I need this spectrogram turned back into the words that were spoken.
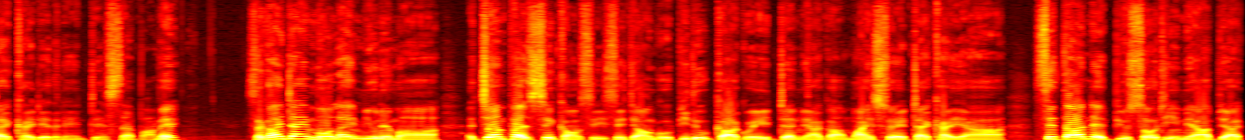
တိုက်ခိုက်တဲ့တဲ့တင်တင်ဆက်ပါမယ်။ စကိုင်းတိုင်းမော်လိုက်မြို့နယ်မှာအကြမ်းဖက်စစ်ကောင်စီစစ်ကြောင်းကိုပြည်သူ့ကာကွယ်ရေးတပ်များကမိုင်းဆွဲတိုက်ခိုက်ရာစစ်သားနဲ့ပြူစောတိအများအပြား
